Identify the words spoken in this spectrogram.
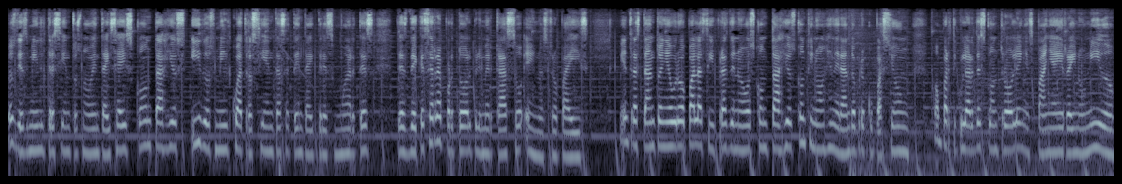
los 10.396 contagios y 2.473 muertes desde que se reportó el primer caso en nuestro país. Mientras tanto, en Europa las cifras de nuevos contagios continúan generando preocupación, con particular descontrol en España y Reino Unido.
